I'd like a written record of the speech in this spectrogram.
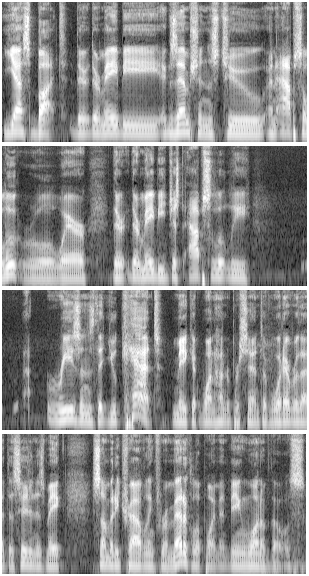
yes, but there there may be exemptions to an absolute rule, where there there may be just absolutely uh, reasons that you can't make it 100% of whatever that decision is make somebody traveling for a medical appointment being one of those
